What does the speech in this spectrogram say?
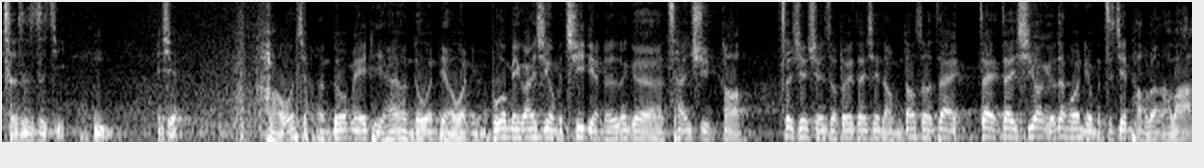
测试自己。嗯，谢谢。好，我想很多媒体还有很多问题要问你们，不过没关系，我们七点的那个参序啊，这些选手都会在现场，我们到时候再再再希望有任何问题我们直接讨论，好不好？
